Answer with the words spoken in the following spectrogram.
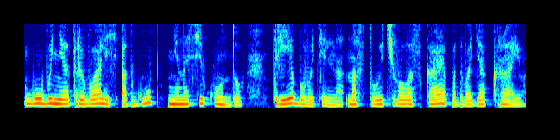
Губы не отрывались от губ ни на секунду, требовательно, настойчиво лаская, подводя к краю.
